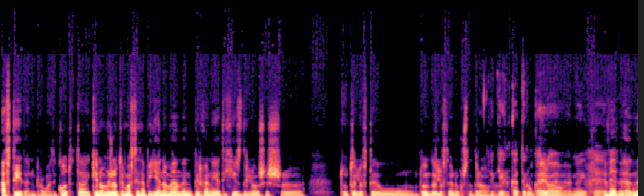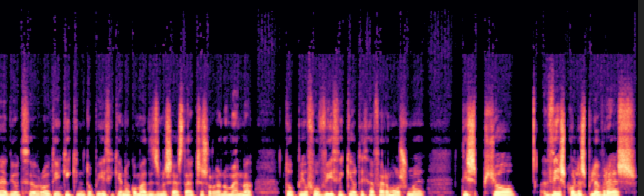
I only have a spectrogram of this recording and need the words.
Αυτή ήταν η πραγματικότητα και νομίζω ότι με αυτή θα πηγαίναμε αν δεν υπήρχαν οι ατυχείς δηλώσεις ε, του τελευταίου, των τελευταίων 24 ώρων. Τον κύριο Κατρούγκαλο, Ε, βέβαια. εννοείται. Ε, βέβαια, ναι, διότι θεωρώ ότι εκεί κινητοποιήθηκε ένα κομμάτι της μεσαίας τάξης οργανωμένα, το οποίο φοβήθηκε ότι θα εφαρμόσουμε τις πιο δύσκολες πλευρές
